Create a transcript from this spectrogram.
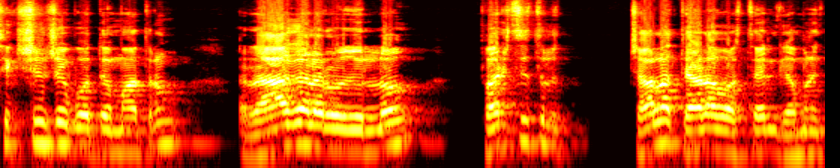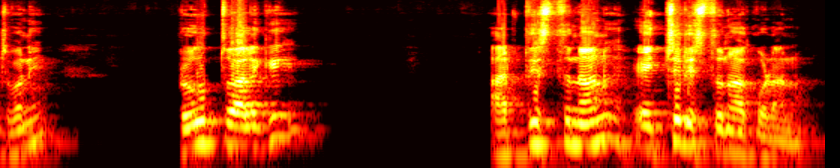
శిక్షించకపోతే మాత్రం రాగల రోజుల్లో పరిస్థితులు చాలా తేడా వస్తాయని గమనించమని ప్రభుత్వాలకి అర్థిస్తున్నాను హెచ్చరిస్తున్నా కూడాను.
